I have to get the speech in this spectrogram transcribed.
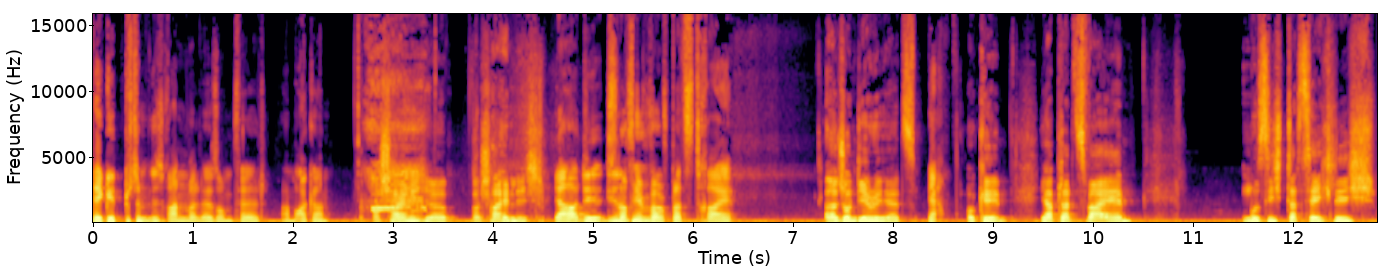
Der geht bestimmt nicht ran, weil der ist auf dem Feld am Ackern. Wahrscheinlich, ja, wahrscheinlich. Ja, die, die sind auf jeden Fall auf Platz 3. Äh, John Deere jetzt. Ja. Okay. Ja, Platz 2 muss ich tatsächlich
